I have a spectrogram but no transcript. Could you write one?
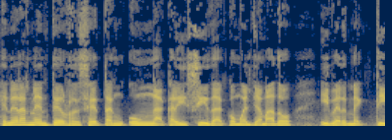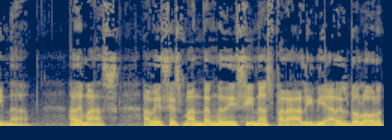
generalmente recetan un acaricida como el llamado ivermectina. Además, a veces mandan medicinas para aliviar el dolor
